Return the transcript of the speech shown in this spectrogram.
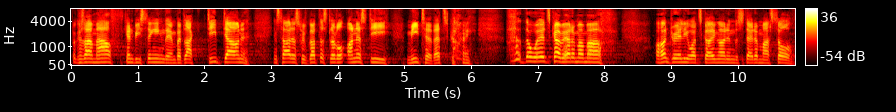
because our mouth can be singing them, but like deep down inside us, we've got this little honesty meter that's going, the words coming out of my mouth aren't really what's going on in the state of my soul.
